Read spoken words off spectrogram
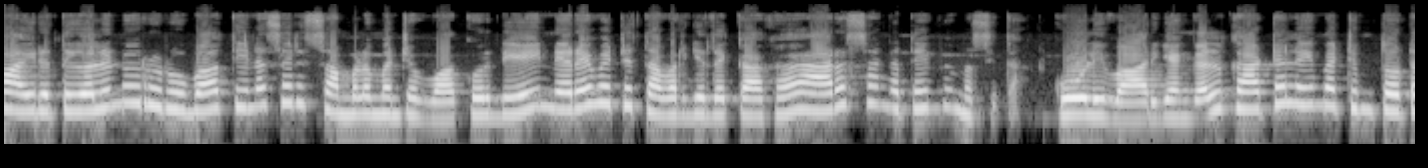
ஆயிரத்து எழுநூறு ரூபாய் தினசரி சம்பளம் என்ற வாக்குறுதியை நிறைவேற்ற தவறியதற்காக அரசாங்கத்தை விமர்சித்தார். கூலி வாரியங்கள் கட்டளை மற்றும் தோட்ட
